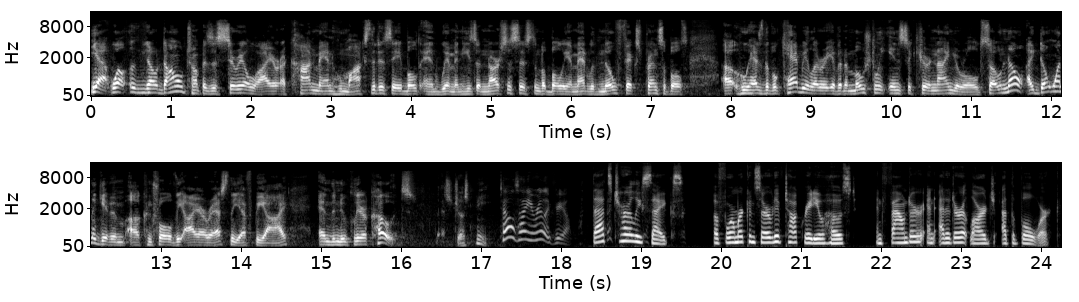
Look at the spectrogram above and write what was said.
Yeah, well, you know, Donald Trump is a serial liar, a con man who mocks the disabled and women. He's a narcissist and a bully, a man with no fixed principles, uh, who has the vocabulary of an emotionally insecure nine year old. So, no, I don't want to give him uh, control of the IRS, the FBI, and the nuclear codes. That's just me. Tell us how you really feel. That's Charlie Sykes, a former conservative talk radio host and founder and editor at large at The Bulwark.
